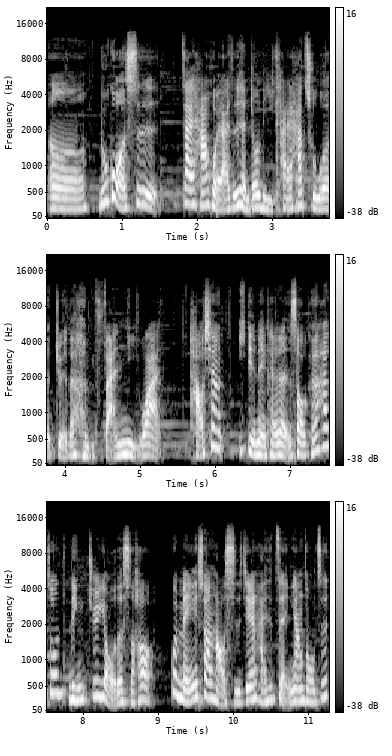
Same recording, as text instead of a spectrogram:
呃，如果是在他回来之前就离开，他除了觉得很烦以外，好像一点点可以忍受。可是他说邻居有的时候会没算好时间，还是怎样？总之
